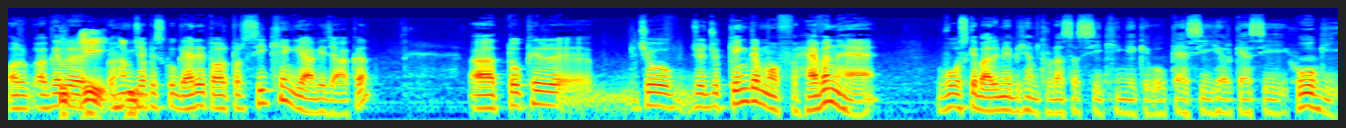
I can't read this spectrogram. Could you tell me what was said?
और अगर हम जब इसको गहरे तौर पर सीखेंगे आगे जाकर तो फिर जो जो जो किंगडम ऑफ़ हेवन है वो उसके बारे में भी हम थोड़ा सा सीखेंगे कि वो कैसी है और कैसी होगी।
